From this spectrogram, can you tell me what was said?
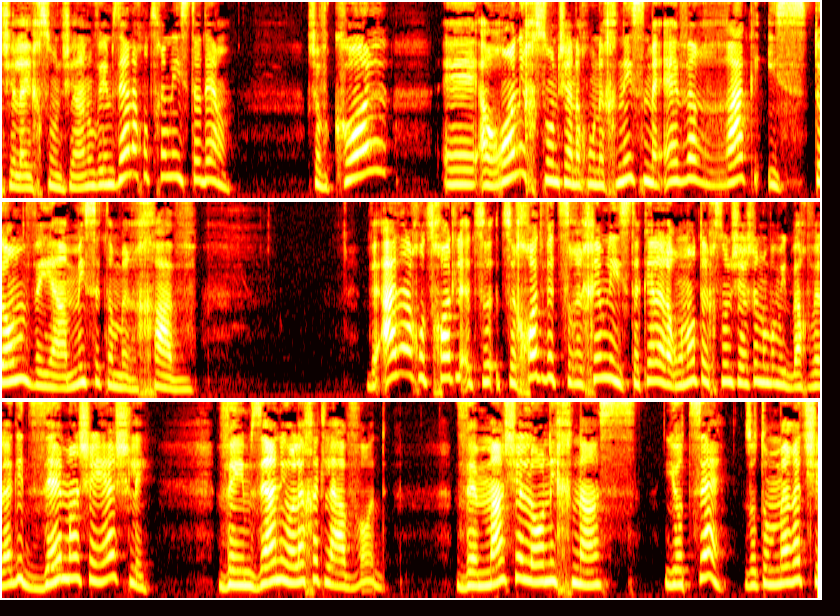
של האחסון שלנו, ועם זה אנחנו צריכים להסתדר. עכשיו, כל אה, ארון אחסון שאנחנו נכניס מעבר רק יסתום ויעמיס את המרחב. ואז אנחנו צריכות, צריכות וצריכים להסתכל על ארונות האחסון שיש לנו במטבח ולהגיד, זה מה שיש לי. ועם זה אני הולכת לעבוד. ומה שלא נכנס, יוצא. זאת אומרת ש,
